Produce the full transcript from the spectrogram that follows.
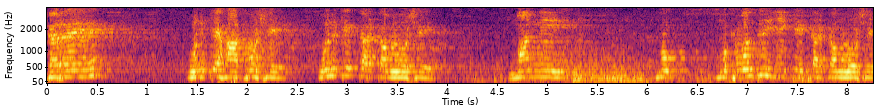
कर रहे हैं। उनके हाथों से, उनके कर कमलों से माननीय मुख्यमंत्री जी के कर कमलों से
